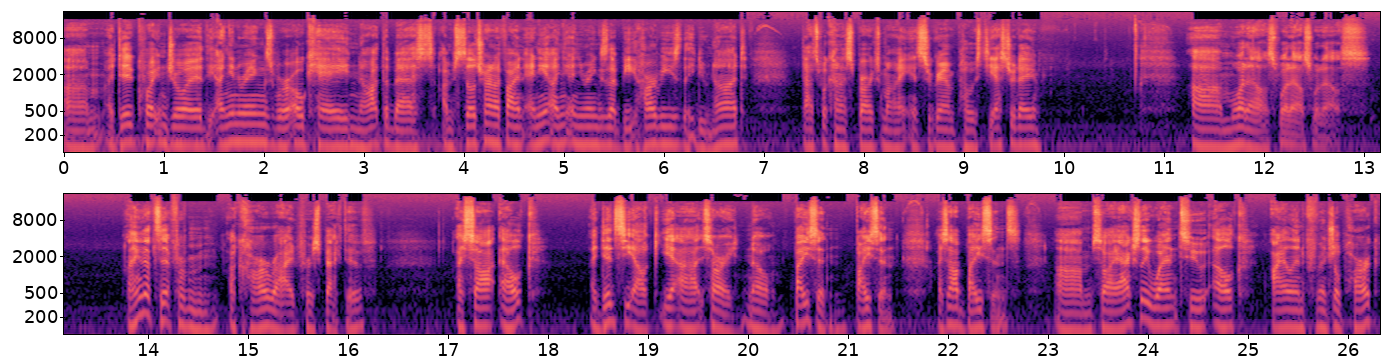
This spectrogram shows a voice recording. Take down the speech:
Um, I did quite enjoy it. The onion rings were okay, not the best. I'm still trying to find any onion rings that beat Harvey's. They do not. That's what kind of sparked my Instagram post yesterday. Um, what else? What else? What else? I think that's it from a car ride perspective. I saw elk. I did see elk. Yeah, uh, sorry, no, bison. Bison. I saw bisons. Um, so I actually went to Elk Island Provincial Park,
